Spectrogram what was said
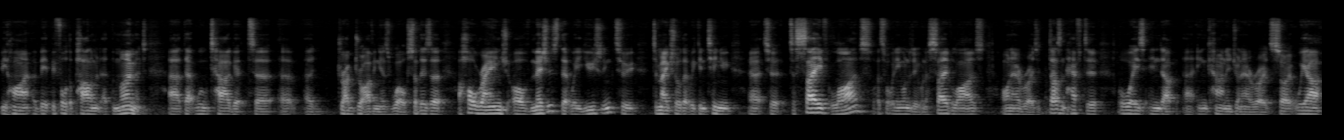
behind a bit before the parliament at the moment uh, that will target uh, drug driving as well. So there's a, a whole range of measures that we're using to, to make sure that we continue uh, to, to save lives. That's what we want to do. We want to save lives on our roads. It doesn't have to always end up uh, in carnage on our roads. So we are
